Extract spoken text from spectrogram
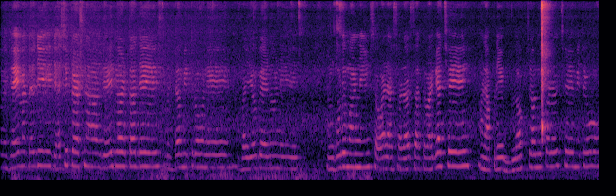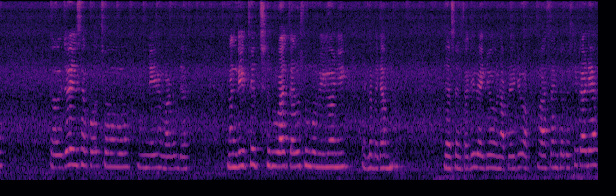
જય માતાજી, જય શ્રી કૃષ્ણ, જય દ્વારકાધીશ. બધા મિત્રોને, ભાઈઓ બહેનોને ગુડ મોર્નિંગ સવારના સાડા સાત વાગ્યા છે અને આપણે બ્લોગ ચાલુ કર્યો છે મિત્રો. તો જોઈ શકો છો ને અમારું મંદિરથી જ શરૂઆત કરું છું હું એટલે બધા દર્શન કરી લેજો અને આપણે જો વાસણ તો ઘસી કાઢ્યા.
